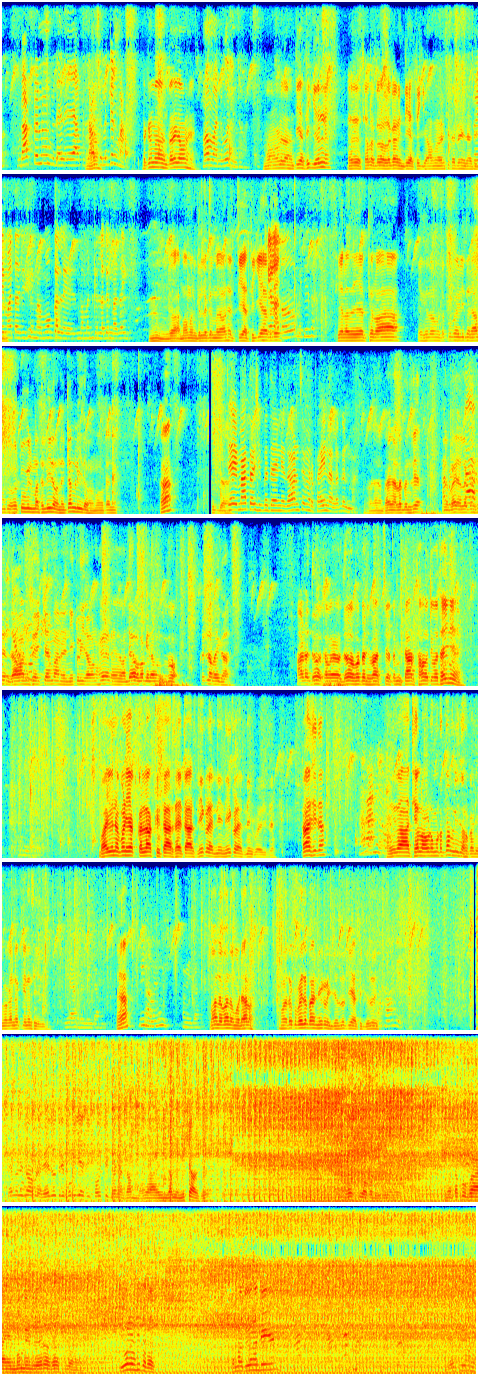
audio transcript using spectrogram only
લગ્નમાં. લગ્નમાં તારે જવાનું છે મામાને બોલી જવાનું મામા ઓલે જવાનું તૈયાર થઈ ગયો ને? હવે ચાલો પેલો લગાવીને તૈયાર થઈ ગયો. આમાં અર્ચિતા બેન જય માતાજી જય માં મોગલ ને કે ઘર લગ્નમાં જાય. હમ જો આ મામાને ઘરે લગ્નમાં આવશે તૈયાર થઈ ગયા લીધા. થેલો તો એક થેલો આ એક થેલો હું ટક્કુ કરી લીધો ને આ બધું ટુ વ્હીલમાંથી લઈ જાવ ને કેમ લઈ જાવ હું? તને હા જય માતાજી બધાને જવાનું છે મારા ભાઈના લગ્નમાં. ભાઈના લગ્ન છે. અને ભાઈના લગ્ન છે ને જવાનું છે. અત્યારમાં ને નીકળી જવાનું છે ને દસ વાગે જવાનું. કેટલા વાગ્યા? સાડા દસ થવા દસ વાગ્યાની વાત છે. તમે તાર થાવ તેવા થાય ને? ભાઈઓને પણ એક કલાકથી તાર થાય. તાર નીકળે જ નહીં નીકળે જ નહીં કોઈ રીતે. કાં સીધા? હવે તો આ થેલો આવડો મોટો કેમ લીધો ગાડીમાં? કાંઈ નક્કી નથી હે? બાંધો બાંધો મોઢે હાલો. હું તો ભાઈ તો બહાર નીકળી જતો તૈયાર થઈ જતો ફેમિલી જો આપણે વેદોત્રી પહોંચી ગયા છીએ કૌશિકભાઈના ગામમાં. આ નિશાળ છે. રસ પીવા પડી ગયો. ટપુભાઈ એની મમ્મી રસ રસ પીવાનો પીવાનો નથી તો રસ? તમારે પીવાનો નથી ને રસ પીવાનો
